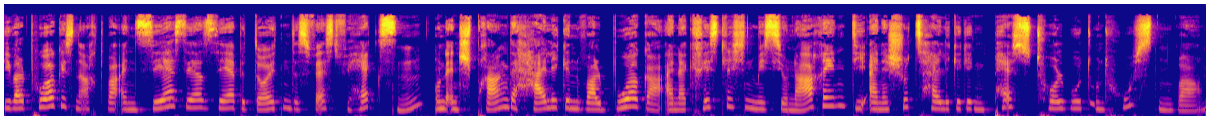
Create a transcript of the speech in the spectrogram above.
Die Walpurgisnacht war ein sehr, sehr, sehr bedeutendes Fest für Hexen und entsprang der heiligen Walburga, einer christlichen Missionarin, die eine Schutzheilige gegen Pest, Tollwut und Husten war.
